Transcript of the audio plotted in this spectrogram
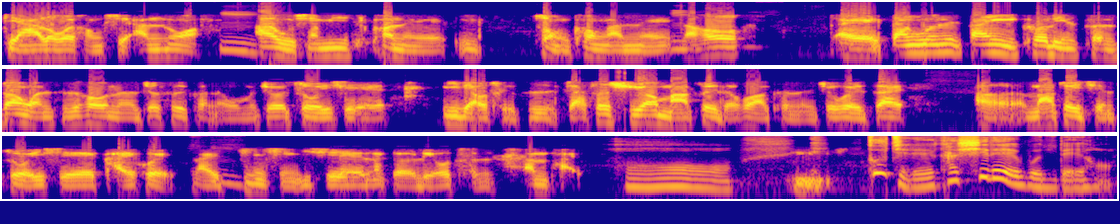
行路的方式安怎？啊，有啥物款的状况安尼？然后，诶、欸，当阮当伊可能诊断完之后呢，就是可能我们就会做一些医疗处置。假设需要麻醉的话，可能就会在。呃，麻醉前做一些开会，来进行一些那个流程安排。嗯、哦，嗯，搁一个较犀利的问题吼，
